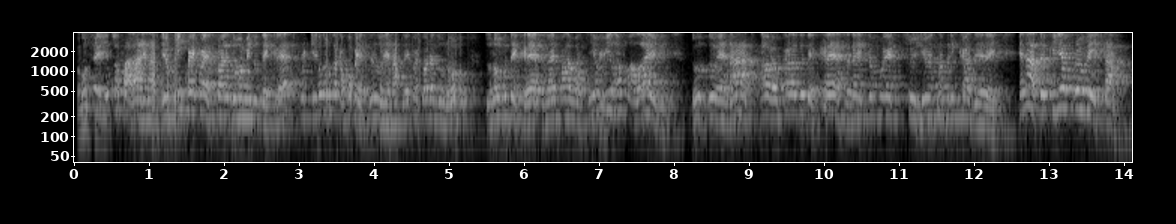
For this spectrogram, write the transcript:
Vamos Você frente. parar, Renato. Eu brinco aí com a história do Homem do Decreto, porque todo mundo acabou conhecendo o Renato aí com a história do novo, do novo decreto, né? Ele falava assim, eu vi lá uma live do, do Renato tal, é o cara do decreto, né? Então foi, surgiu essa brincadeira aí. Renato, eu queria aproveitar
